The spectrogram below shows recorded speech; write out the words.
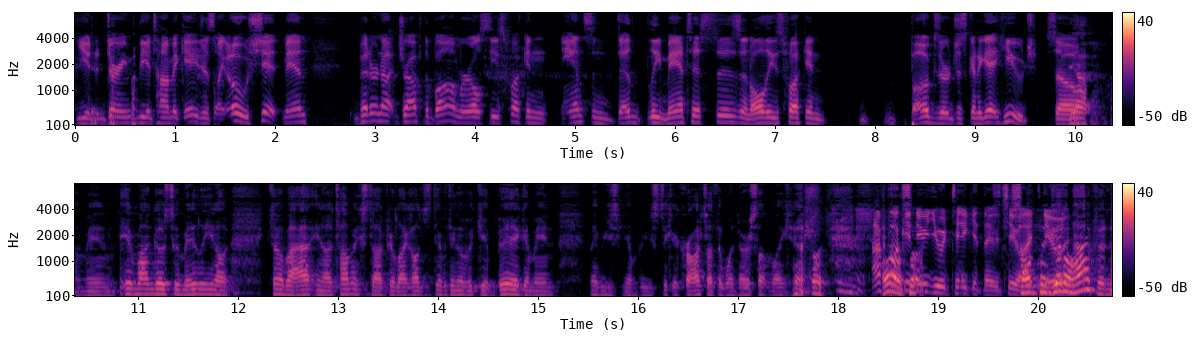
you know, during the atomic age, it's like, oh shit, man, better not drop the bomb or else these fucking ants and deadly mantises and all these fucking bugs are just gonna get huge. So Yeah, I mean, your mind goes to immediately. You know, talking about you know atomic stuff. You're like, I'll just everything will get big. I mean, maybe you, know, you stick your crotch out the window or something like. You know, I Oh, fucking so- knew you would take it there too. Something knew good will happen.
